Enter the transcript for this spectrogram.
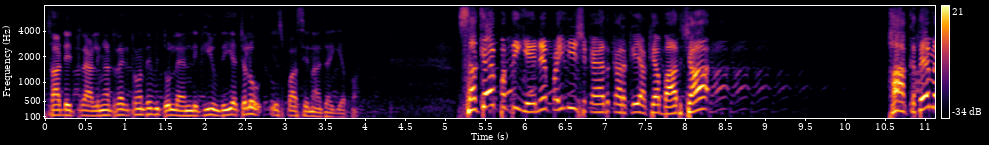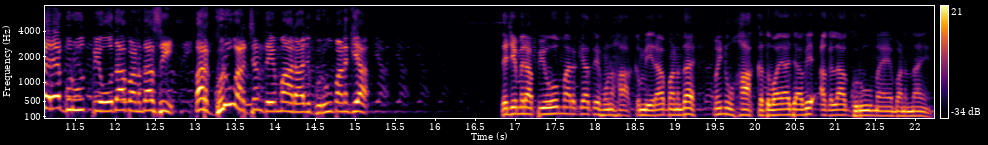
ਸਾਡੇ ਟਰਾਲੀਆਂ, ਟਰੈਕਟਰਾਂ ਤੇ ਵੀ ਤੋਂ ਲਾਈਨ ਲਿਖੀ ਹੁੰਦੀ ਆ। ਚਲੋ, ਇਸ ਪਾਸੇ ਨਾ ਜਾਈਏ ਆਪਾਂ। ਸਕੇ ਭਤੀਏ ਨੇ ਪਹਿਲੀ ਸ਼ਿਕਾਇਤ ਕਰਕੇ ਆਖਿਆ, ਬਾਦਸ਼ਾਹ, ਹੱਕ ਤੇ ਮੇਰੇ ਗੁਰੂ ਪਿਓ ਦਾ ਬਣਦਾ ਸੀ, ਪਰ ਗੁਰੂ ਅਰਜਨ ਦੇਵ ਮਹਾਰਾਜ ਗੁਰੂ ਬਣ ਗਿਆ। ਤੇ ਜੇ ਮੇਰਾ ਪਿਓ ਮਰ ਗਿਆ ਤੇ ਹੁਣ ਹੱਕ ਮੇਰਾ ਬਣਦਾ ਮੈਨੂੰ ਹੱਕ ਦਵਾਇਆ ਜਾਵੇ, ਅਗਲਾ ਗੁਰੂ ਮੈਂ ਬਣਨਾ ਹੈ।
